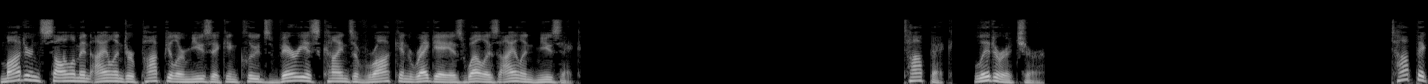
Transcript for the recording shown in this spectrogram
Modern Solomon Islander popular music includes various kinds of rock and reggae as well as island music. Topic: Literature. Topic:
